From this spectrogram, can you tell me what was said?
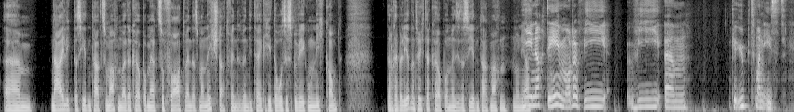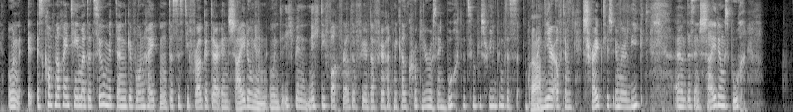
ähm, nahe liegt, das jeden Tag zu machen, weil der Körper merkt sofort, wenn das mal nicht stattfindet, wenn die tägliche Dosis Bewegung nicht kommt, dann rebelliert natürlich der Körper. Und wenn sie das jeden Tag machen, nun ja. Je nachdem, oder wie, wie ähm, geübt man ist. Und es kommt noch ein Thema dazu mit den Gewohnheiten. Das ist die Frage der Entscheidungen. Und ich bin nicht die Fachfrau dafür. Dafür hat Michael Krogero sein Buch dazu geschrieben, das ah. bei mir auf dem Schreibtisch immer liegt. Ähm, das Entscheidungsbuch.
